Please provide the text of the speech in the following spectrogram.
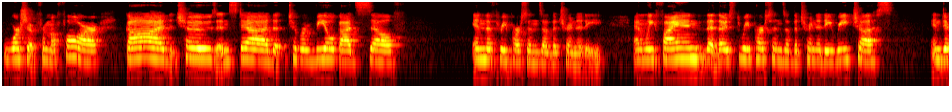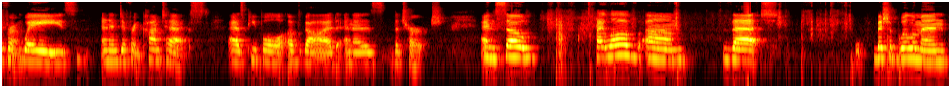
worship from afar. God chose instead to reveal God's self in the three persons of the Trinity. And we find that those three persons of the Trinity reach us in different ways and in different contexts as people of God and as the church. And so I love um, that Bishop Willimon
